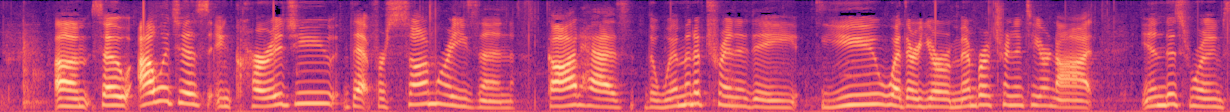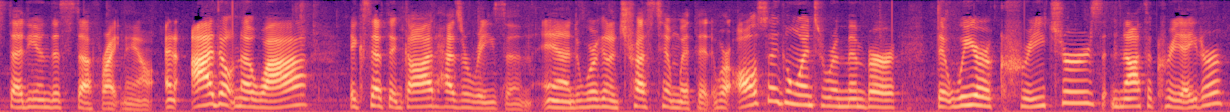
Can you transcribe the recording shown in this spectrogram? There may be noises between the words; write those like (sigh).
um, so I would just encourage you that for some reason, God has the women of Trinity, you, whether you're a member of Trinity or not, in this room studying this stuff right now. And I don't know why, except that God has a reason, and we're going to trust Him with it. We're also going to remember that we are creatures, not the Creator,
